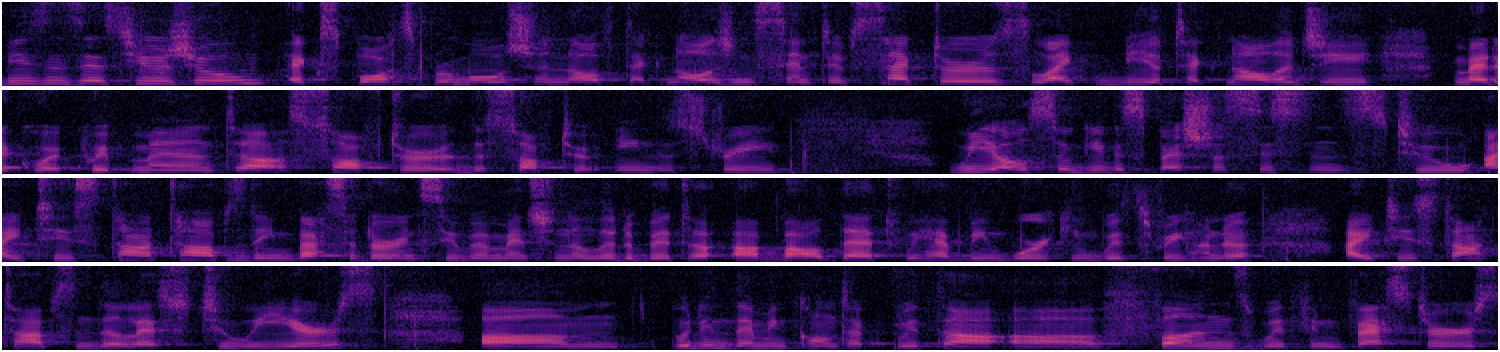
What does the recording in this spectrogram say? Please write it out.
business as usual, exports promotion of technology incentive sectors like biotechnology, medical equipment, uh, software, the software industry. We also give special assistance to IT startups. The ambassador and Silvia mentioned a little bit about that. We have been working with 300 IT startups in the last two years, um, putting them in contact with uh, uh, funds, with investors,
